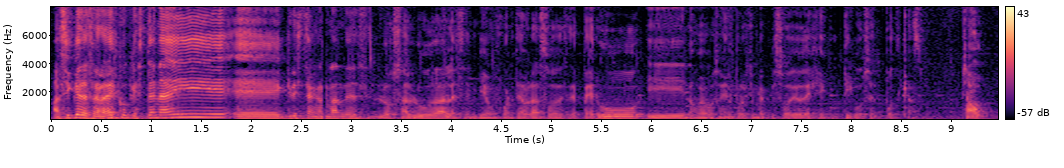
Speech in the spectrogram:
Así que les agradezco que estén ahí. Eh, Cristian Hernández los saluda, les envío un fuerte abrazo desde Perú y nos vemos en el próximo episodio de Ejecutivos, el podcast. Chao.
